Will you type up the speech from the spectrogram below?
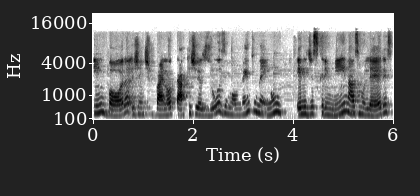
e embora a gente vai notar que Jesus, em momento nenhum, ele discrimina as mulheres,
